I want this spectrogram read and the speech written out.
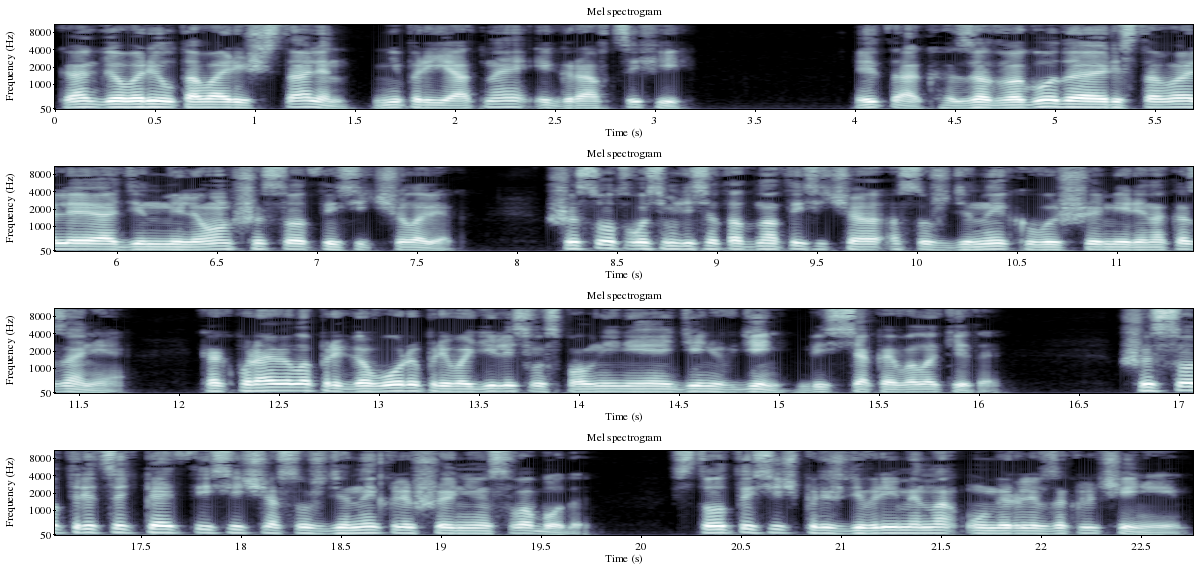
Как говорил товарищ Сталин, неприятная игра в цифирь. Итак, за два года арестовали 1 миллион 600 тысяч человек. 681 тысяча осуждены к высшей мере наказания. Как правило, приговоры приводились в исполнение день в день, без всякой волокиты. 635 тысяч осуждены к лишению свободы. 100 тысяч преждевременно умерли в заключении,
